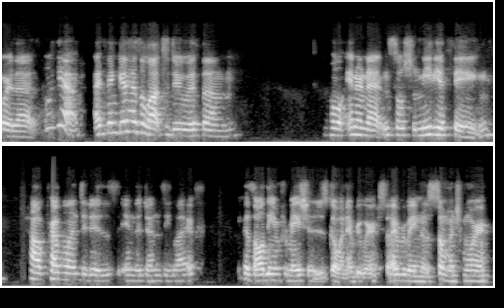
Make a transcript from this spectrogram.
or that. Well, yeah, I think it has a lot to do with um whole internet and social media thing, how prevalent it is in the Gen Z life, because all the information is just going everywhere. So everybody knows so much more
